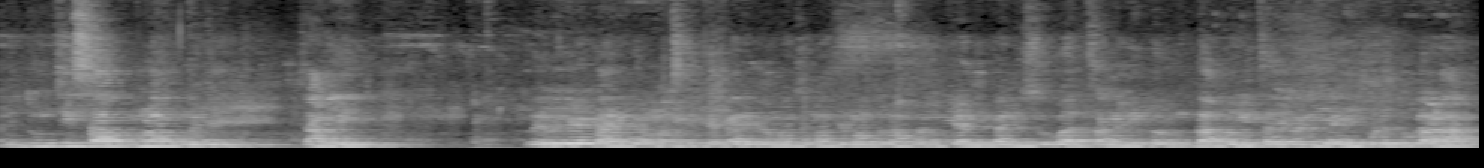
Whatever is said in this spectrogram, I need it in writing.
आणि तुमची साथ मुळात म्हणजे चांगली. वेगवेगळे कार्यक्रम असतील त्या कार्यक्रमाच्या माध्यमातून आपण या ठिकाणी सुरुवात चांगली करून दाखवलीच आहे. आणि याही पुढे तू गाडा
